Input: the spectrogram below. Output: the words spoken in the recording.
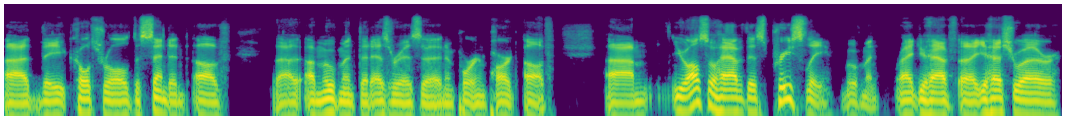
uh, the cultural descendant of uh, a movement that Ezra is an important part of. Um, you also have this priestly movement, right? You have uh, Yeshua or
